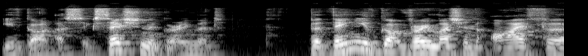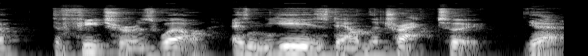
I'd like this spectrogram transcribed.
you've got a succession agreement, but then you've got very much an eye for the future as well, and years down the track too. yeah.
